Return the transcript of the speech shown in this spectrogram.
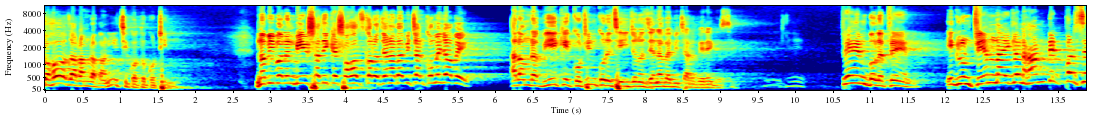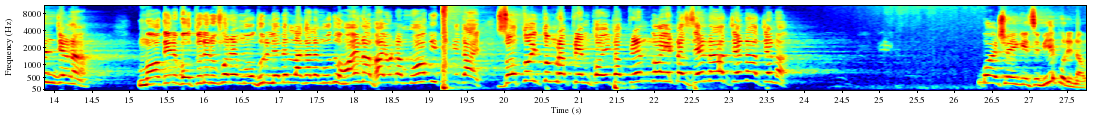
সহজ আর আমরা বানিয়েছি কত কঠিন। নবী বলেন, বিয়ের শাদীকে সহজ করো জেনাবা বিচার কমে যাবে। আর আমরা বিয়েকে কঠিন করেছি, এই জন্য জেনাবা বিচার বেড়ে গেছে। প্রেম বলে প্রেম। এগুলো প্রেম না এগুলো হান্ড্রেড পার্সেন্ট জেনা। মদের বোতলের উপরে মধুর লেবেল লাগালে মধু হয় না ভাই, ওটা মদই থেকে যায়। যতই তোমরা প্রেম করো, এটা প্রেম নয়, এটা জেনা জেনা জেনা। বয়স হয়ে গিয়েছে, বিয়ে করে নাও,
